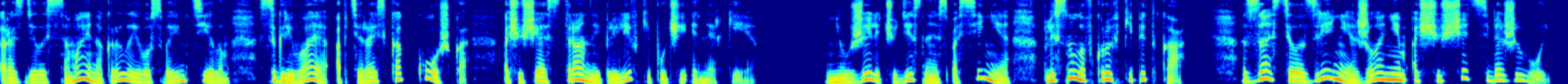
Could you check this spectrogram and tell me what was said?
Разделась сама и накрыла его своим телом, согревая, обтираясь как кошка, ощущая странный прилив кипучей энергии. Неужели чудесное спасение плеснуло в кровь кипятка, застило зрение желанием ощущать себя живой?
